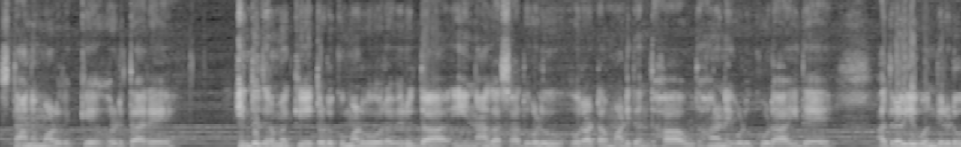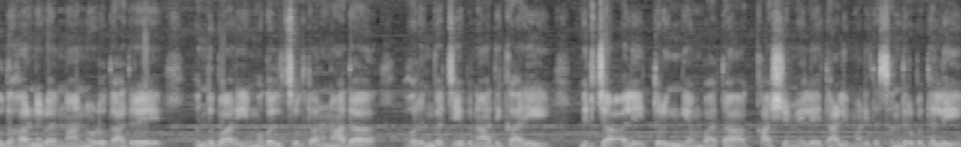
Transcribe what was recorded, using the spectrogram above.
ಸ್ನಾನ ಮಾಡೋದಕ್ಕೆ ಹೊರಡ್ತಾರೆ. ಹಿಂದೂ ಧರ್ಮಕ್ಕೆ ತೊಡಕು ಮಾಡುವವರ ವಿರುದ್ಧ ಈ ನಾಗಾ ಸಾಧುಗಳು ಹೋರಾಟ ಮಾಡಿದಂತಹ ಉದಾಹರಣೆಗಳು ಕೂಡ ಇದೆ. ಅದರಲ್ಲಿ ಒಂದೆರಡು ಉದಾಹರಣೆಗಳನ್ನು ನೋಡೋದಾದರೆ, ಒಂದು ಬಾರಿ ಮೊಘಲ್ ಸುಲ್ತಾನನಾದ ಔರಂಗಜೇಬನ ಅಧಿಕಾರಿ ಮಿರ್ಜಾ ಅಲಿ ತುರಂಗ್ ಎಂಬಾತ ಕಾಶಿಯ ಮೇಲೆ ದಾಳಿ ಮಾಡಿದ ಸಂದರ್ಭದಲ್ಲಿ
